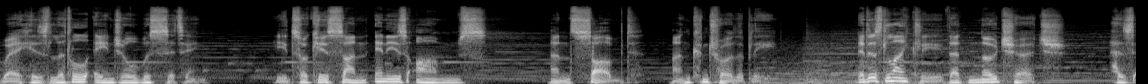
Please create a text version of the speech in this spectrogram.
where his little angel was sitting. He took his son in his arms and sobbed uncontrollably. It is likely that no church has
